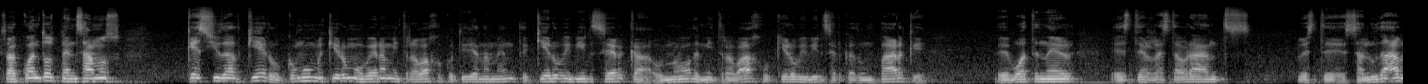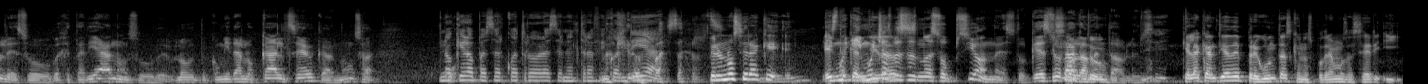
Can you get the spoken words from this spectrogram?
O sea, ¿cuántos pensamos qué ciudad quiero? ¿Cómo me quiero mover a mi trabajo cotidianamente? ¿Quiero vivir cerca o no de mi trabajo? ¿Quiero vivir cerca de un parque? Eh, ¿Voy a tener este, restaurantes este, saludables o vegetarianos o de, de comida local cerca, ¿no? O sea, no Oh. quiero pasar cuatro horas en el tráfico no al quiero día. pasar. Pero no será que... Esta mu- y muchas veces no es opción esto, que eso es lo lamentable, ¿no? Sí. Que la cantidad de preguntas que nos podríamos hacer y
